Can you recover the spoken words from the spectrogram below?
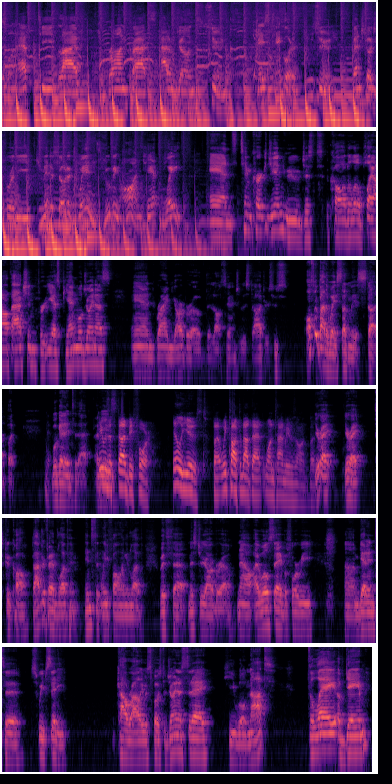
this one. FT Live, Braun Kratz, Adam Jones soon, Jayce Tingler soon. Bench coach for the Minnesota Twins. Moving on. Can't wait. And Tim Kurkjian, who just called a little playoff action for ESPN, will join us. And Ryan Yarbrough of the Los Angeles Dodgers, who's also, by the way, suddenly a stud, but we'll get into that. I he mean, was a stud before, ill used, but we talked about that one time he was on. But you're right. You're right. It's a good call. Dodger fans love him, instantly falling in love with uh, Mr. Yarbrough. Now, I will say before we um, get into Sweep City, Cal Raleigh was supposed to join us today. He will not. Delay of game.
